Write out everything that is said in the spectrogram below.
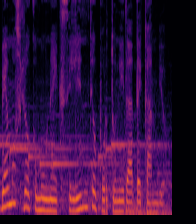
Veámoslo como una excelente oportunidad de cambio.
